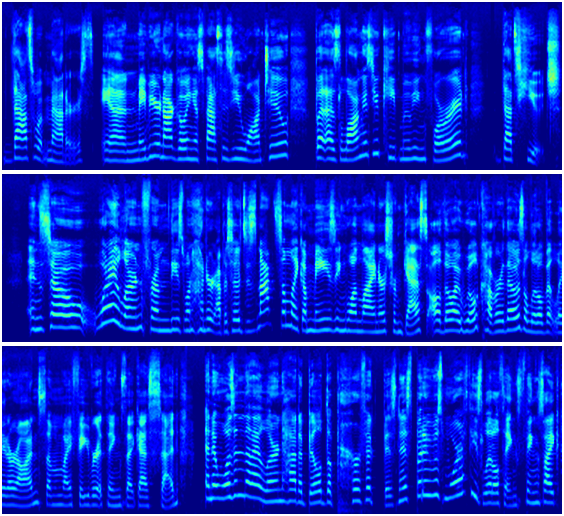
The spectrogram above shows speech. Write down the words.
that's what matters. And maybe you're not going as fast as you want to, but as long as you keep moving forward, that's huge. And so, what I learned from these 100 episodes is not some like amazing one liners from guests, although I will cover those a little bit later on, some of my favorite things that guests said. And it wasn't that I learned how to build the perfect business, but it was more of these little things, things like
